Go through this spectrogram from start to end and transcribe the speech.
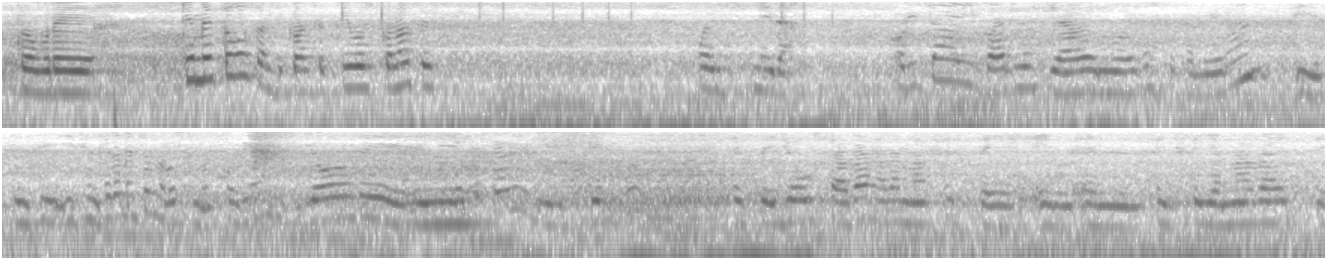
Sobre ¿Qué métodos anticonceptivos conoces? Pues mira, ahorita hay varios ya nuevos que salieron y, este, y sinceramente no los conozco bien. Yo de, en mi época, en mis tiempos, este, yo usaba nada más este, el, se, llamaba este,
